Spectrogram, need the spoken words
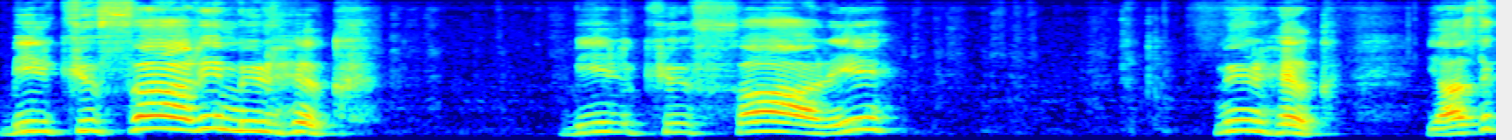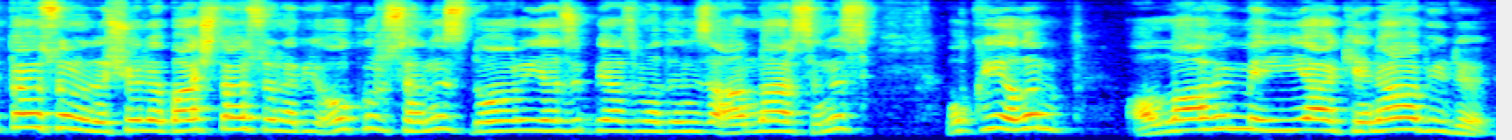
bil küffari mülhik. Bil küffari mülhik. Yazdıktan sonra da şöyle baştan sona bir okursanız doğru yazıp yazmadığınızı anlarsınız. Okuyalım. Allahümme iyyâke nâbüdü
